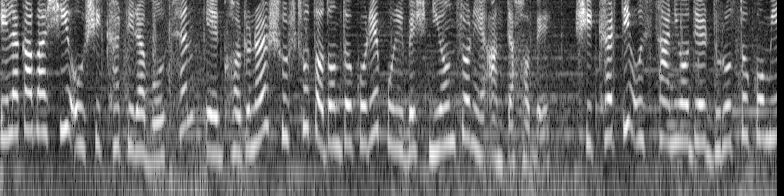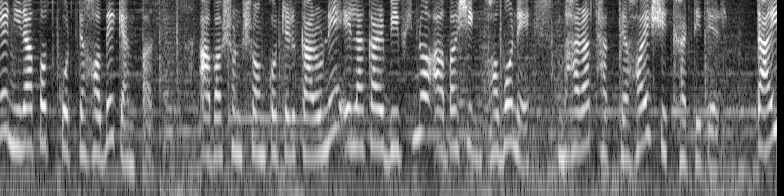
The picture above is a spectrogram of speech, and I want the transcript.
এলাকাবাসী ও শিক্ষার্থীরা বলছেন, এ ঘটনার সুষ্ঠু তদন্ত করে পরিবেশ নিয়ন্ত্রণে আনতে হবে। শিক্ষার্থী ও স্থানীয়দের দূরত্ব কমিয়ে নিরাপদ করতে হবে ক্যাম্পাস। আবাসন সংকটের কারণে এলাকার বিভিন্ন আবাসিক ভবনে ভাড়া থাকতে হয় শিক্ষার্থীদের। তাই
